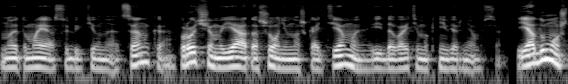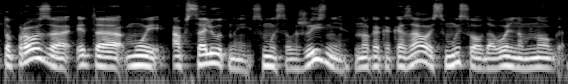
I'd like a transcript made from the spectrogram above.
но это моя субъективная оценка. Впрочем, я отошел немножко от темы, и давайте мы к ней вернемся. Я думал, что проза – это мой абсолютный смысл жизни, но, как оказалось, смыслов довольно много.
